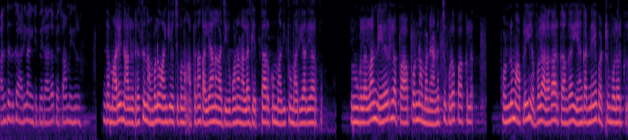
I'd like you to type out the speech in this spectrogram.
வந்ததுக்கு அடி வாங்கிட்டு போயிடாத பேசாம இரு. இந்த மாதிரி நாலு ட்ரெஸ் நம்மளும் வாங்கி வச்சுக்கணும். அப்போ தான் கல்யாண காட்சிக்கு போனால் நல்லா கெத்தாக இருக்கும் மதிப்பு மரியாதையாக இருக்கும். இவங்களெல்லாம் நேரில் பார்ப்போன்னு நம்ம நினச்சி கூட பார்க்கல. பொண்ணு மாப்பிள்ளையும் எவ்வளோ அழகாக இருக்காங்க என் கண்ணே பற்றும் போல இருக்கு.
